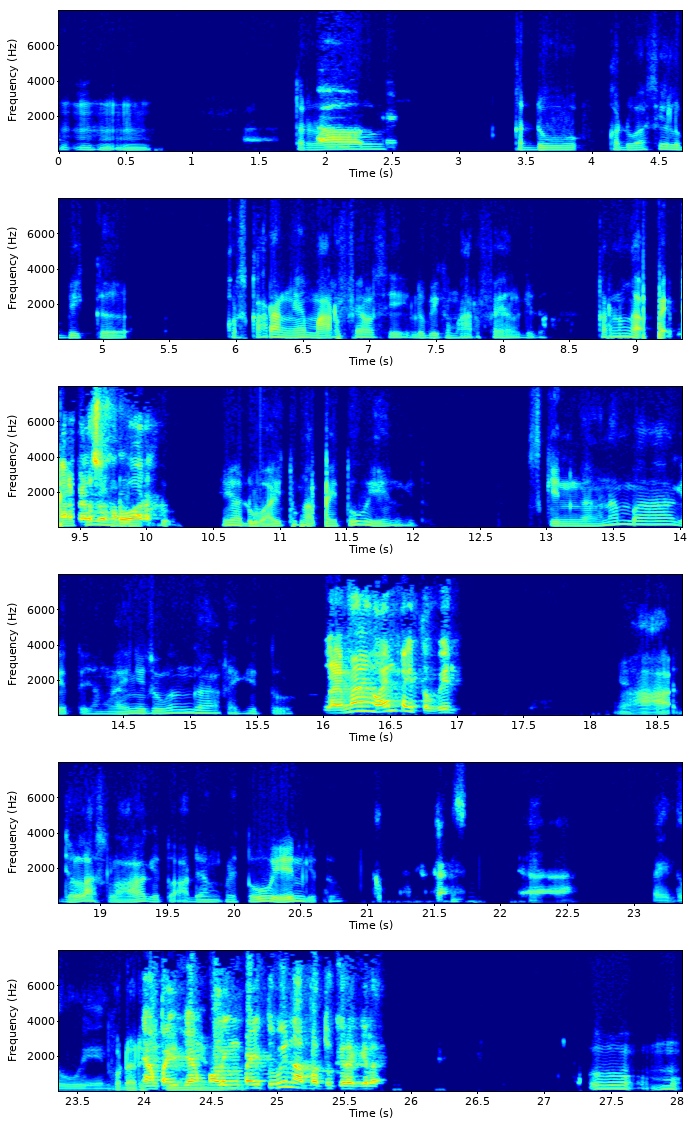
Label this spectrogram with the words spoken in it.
Mm-mm. terus Oh, oke. kedua kedua sih lebih ke kalau sekarang ya Marvel sih lebih ke Marvel gitu. Karena nggak pay, Marvel to win Super dua, War. du- ya dua itu nggak pay to win gitu. Skin nggak nambah gitu yang lainnya juga nggak kayak gitu. Lah emang yang lain pay to win? ya jelas lah gitu ada yang pay to win gitu. Ya pay to win. Yang pay, yang skin paling pay to win apa tuh kira-kira? oh, mu-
